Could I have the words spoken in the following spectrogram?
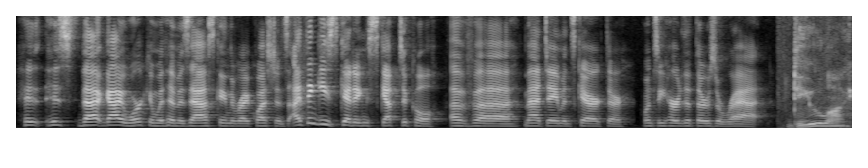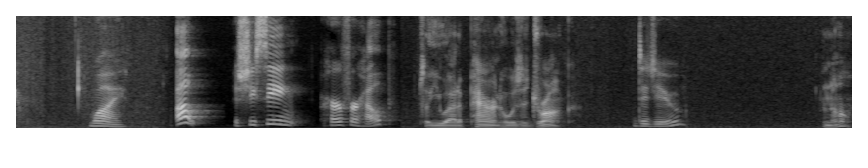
His, his that guy working with him is asking the right questions. I think he's getting skeptical of uh, Matt Damon's character once he heard that there's a rat. Do you lie? Why? Oh, is she seeing her for help? So you had a parent who was a drunk? Did you? No.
